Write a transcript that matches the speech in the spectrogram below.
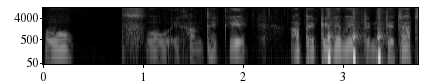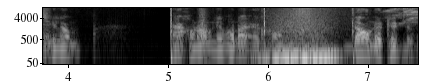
তো সো এখান থেকে আপে ট্রেড আমি একটা নিতে চাচ্ছিলাম। এখন আর নেব না, এখন ডাউনে ট্রেড নেব।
